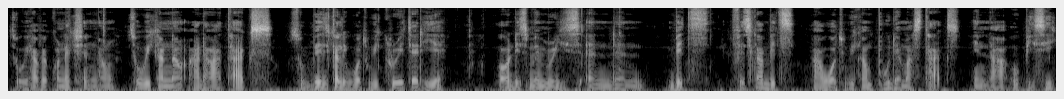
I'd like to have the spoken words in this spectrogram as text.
So we have a connection now. So we can now add our tags. So basically what we created here all these memories and then bits physical bits are what we can put them as tags in our OPC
